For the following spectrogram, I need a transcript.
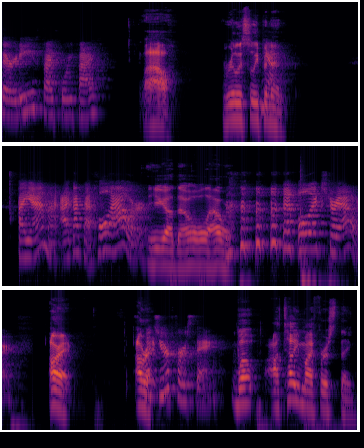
5.30, 5.45. Wow. Really sleeping yeah. in. I am. I, I got that whole hour. You got that whole hour. that whole extra hour. All right. All right. What's your first thing? Well, I'll tell you my first thing.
